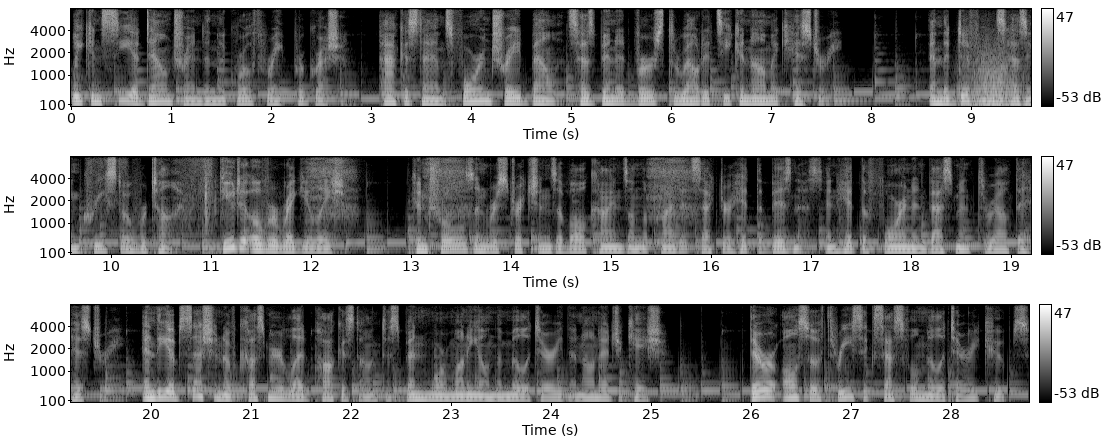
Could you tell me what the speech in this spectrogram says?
We can see a downtrend in the growth rate progression. Pakistan's foreign trade balance has been adverse throughout its economic history, and the difference has increased over time. Due to overregulation, controls and restrictions of all kinds on the private sector hit the business and hit the foreign investment throughout the history. And the obsession of Kashmir led Pakistan to spend more money on the military than on education. There were also three successful military coups,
